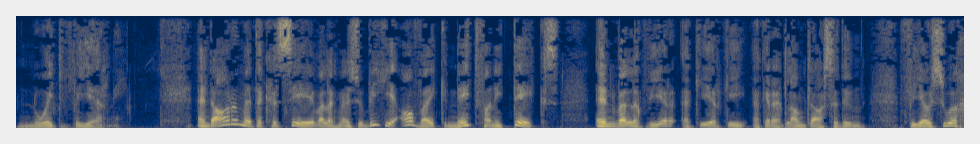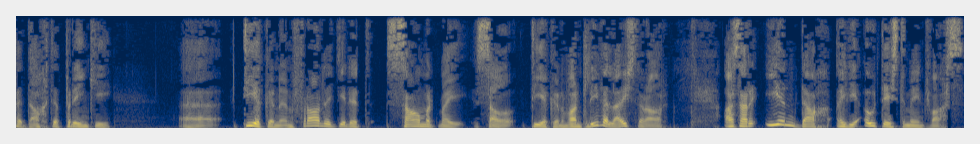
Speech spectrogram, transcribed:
nooit weer nie. En daarom het ek gesê, wil ek nou so bietjie afwyk net van die teks en wil ek weer 'n keertjie, ek het dit lanklaas gedoen, vir jou so gedagte prentjie uh teken en vra dat jy dit saam met my sal teken want liewe luisteraar as daar een dag uit die Ou Testament was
